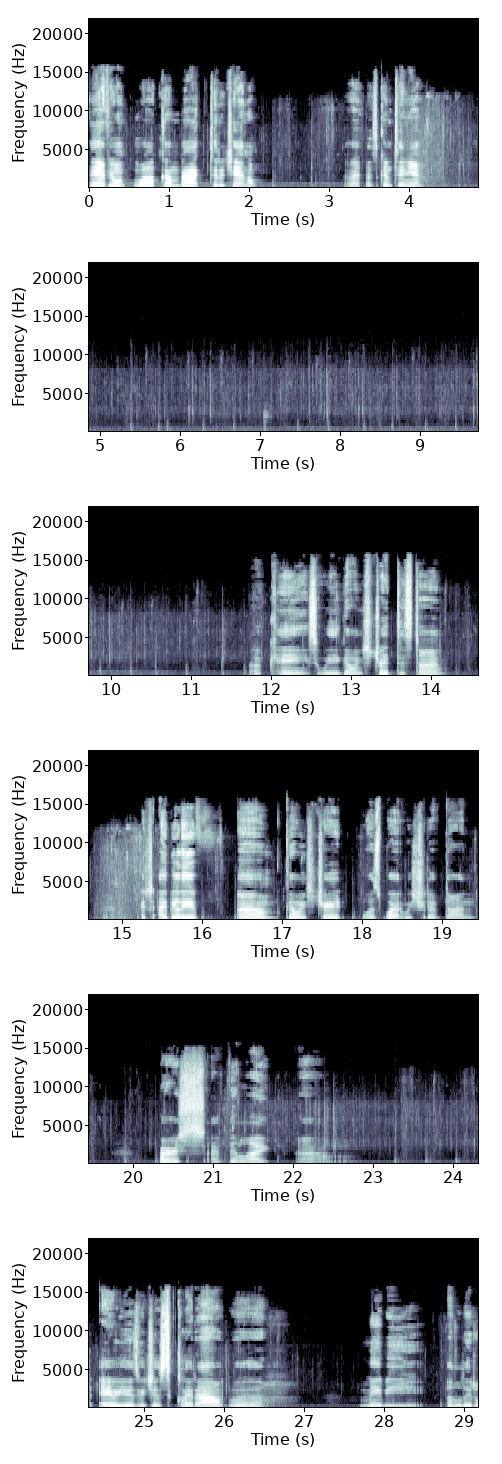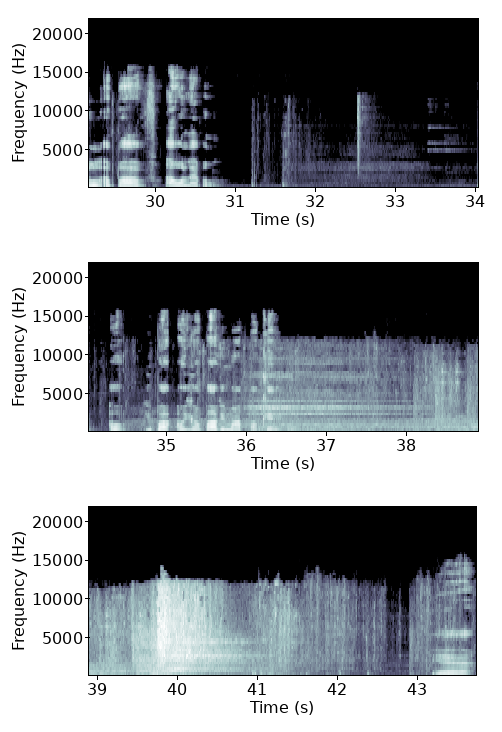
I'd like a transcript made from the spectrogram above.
Hey everyone, welcome back to the channel. Alright, let's continue. Okay, so we're going straight this time. Which I believe um going straight was what we should have done. First, I feel like um the areas we just cleared out were maybe a little above our level. Oh, you bu oh you gonna buff him up? Okay. Yeah.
